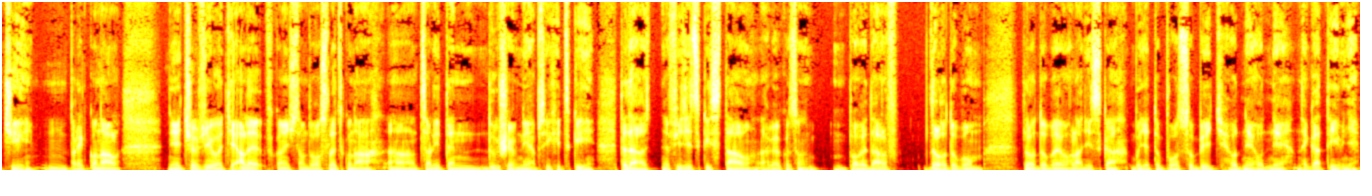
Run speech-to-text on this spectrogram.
či mm, prekonal niečo v živote, ale v konečnom dôsledku na celý ten duševný a psychický, teda fyzický stav, ako som povedal, v dlhodobom, dlhodobého hľadiska bude to pôsobiť hodne, hodne negatívne.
